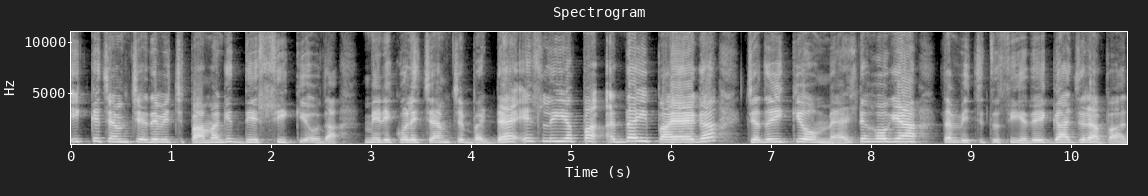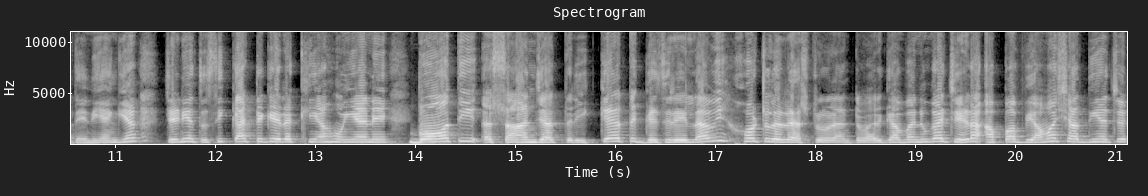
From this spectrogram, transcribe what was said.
ਇੱਕ ਚਮਚੇ ਦੇ ਵਿੱਚ ਪਾਵਾਂਗੇ ਦੇਸੀ ਘਿਓ ਦਾ। ਮੇਰੇ ਕੋਲੇ ਚਮਚ ਵੱਡਾ ਹੈ, ਇਸ ਲਈ ਆਪਾਂ ਅੱਧਾ ਹੀ ਪਾਇਆ ਹੈਗਾ। ਜਦੋਂ ਹੀ ਘਿਓ ਮੈਲਟ ਹੋ ਗਿਆ, ਤਾਂ ਵਿੱਚ ਤੁਸੀਂ ਇਹਦੇ ਗਾਜਰਾਂ ਪਾ ਦੇਣੀਆਂ ਹੈਗੀਆਂ, ਜਿਹੜੀਆਂ ਤੁਸੀਂ ਕੱਟ ਕੇ ਰੱਖੀਆਂ ਹੋਈਆਂ ਨੇ। ਬਹੁਤ ਹੀ ਆਸਾਨ ਜਿਹਾ ਤਰੀਕਾ ਹੈ ਤੇ ਗਜਰੇਲਾ ਵੀ ਹੋਟਲ ਰੈਸਟੋਰੈਂਟ ਵਰਗਾ ਬਣੂਗਾ, ਜਿਹੜਾ ਆਪਾਂ ਵਿਆਹਾਂ ਸ਼ਾਦੀਆਂ 'ਚ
